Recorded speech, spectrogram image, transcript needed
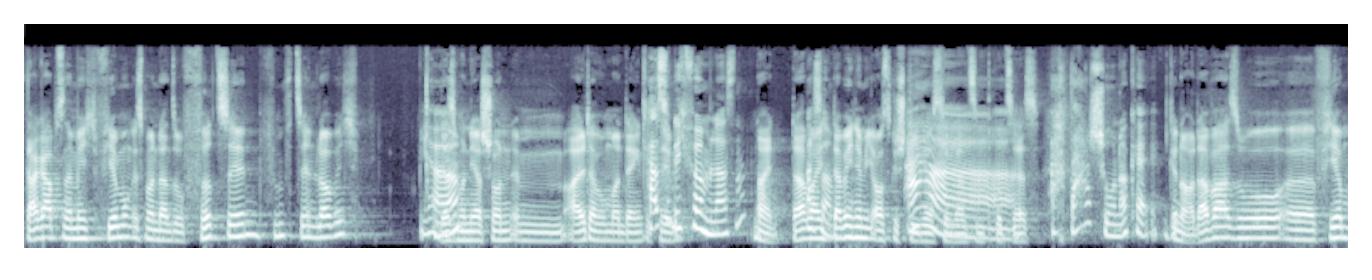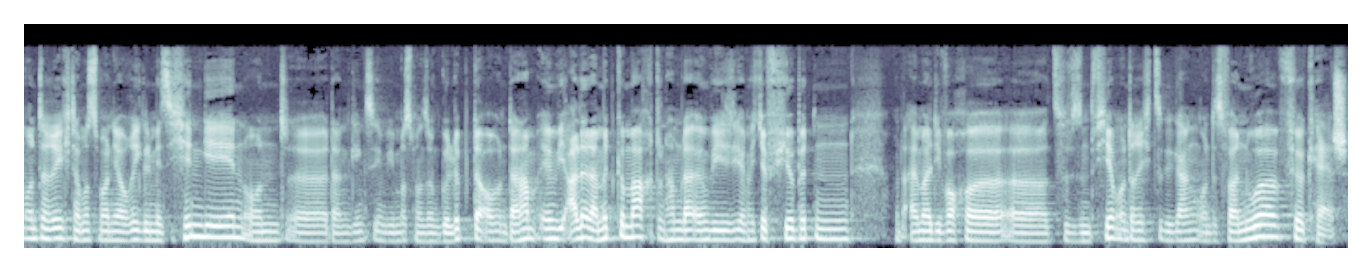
Da gab es nämlich, Firmung ist man dann so 14, 15, glaube ich. Ja. Da ist man ja schon im Alter, wo man denkt, Hast du dich firmen lassen? Nein, da, war so. ich, da bin ich nämlich ausgestiegen aus dem ganzen Ah. Prozess. Ach, da schon, okay. Genau, da war so äh, Firmenunterricht, da musste man ja auch regelmäßig hingehen und äh, dann ging es irgendwie, muss man so ein Gelübde auf und dann haben irgendwie alle da mitgemacht und haben da irgendwie irgendwelche Fürbitten und einmal die Woche äh, zu diesem Firmenunterricht gegangen und es war nur für Cash.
